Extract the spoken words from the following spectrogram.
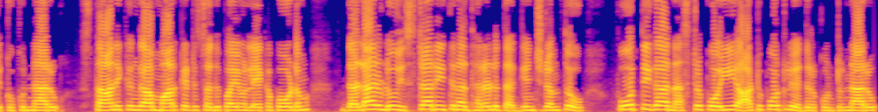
చిక్కుకున్నారు. స్థానికంగా మార్కెట్ సదుపాయం లేకపోవడం దళారులు ఇష్టారీతిన ధరలు తగ్గించడంతో పూర్తిగా నష్టపోయి ఆటుపోట్లు ఎదుర్కొంటున్నారు.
